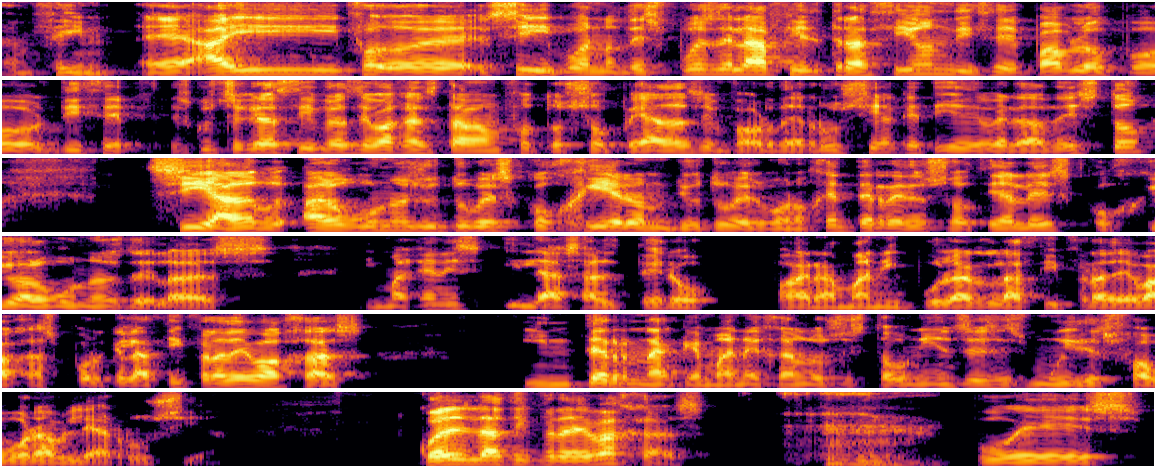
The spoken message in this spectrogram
En fin, eh, hay. Eh, sí, bueno, después de la filtración, dice Pablo, dice: Escuché que las cifras de bajas estaban photoshopeadas en favor de Rusia, que tiene de verdad esto. Sí, algunos youtubers cogieron, youtubers, bueno, gente de redes sociales cogió algunas de las imágenes y las alteró para manipular la cifra de bajas, porque la cifra de bajas interna que manejan los estadounidenses es muy desfavorable a Rusia. ¿Cuál es la cifra de bajas? Pues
